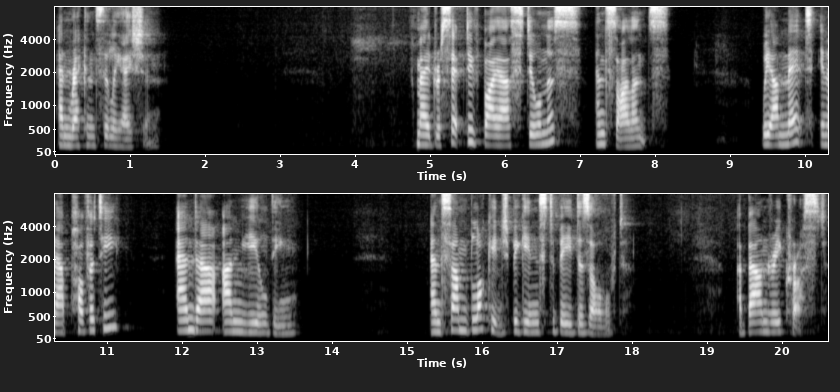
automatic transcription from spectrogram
and reconciliation. Made receptive by our stillness and silence. We are met in our poverty and our unyielding. And some blockage begins to be dissolved, a boundary crossed.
